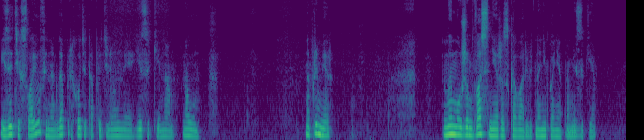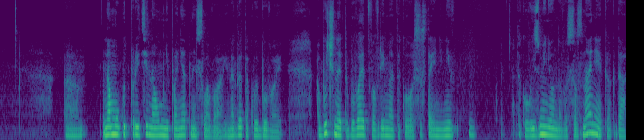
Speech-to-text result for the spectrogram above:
Из этих слоев иногда приходят определенные языки нам на ум. Например, мы можем во сне разговаривать на непонятном языке. А, нам могут прийти на ум непонятные слова. Иногда такое бывает. Обычно это бывает во время такого состояния, не, такого измененного сознания, когда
